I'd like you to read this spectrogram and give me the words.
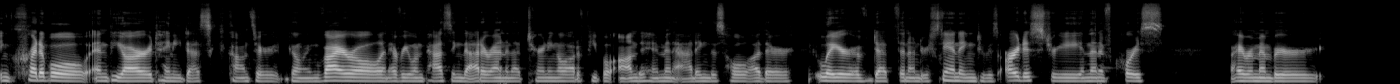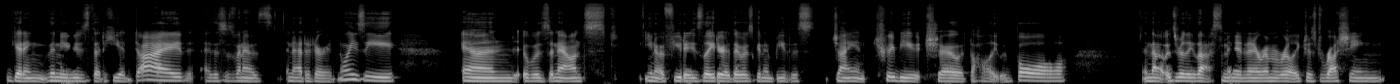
incredible NPR Tiny Desk concert going viral and everyone passing that around and that turning a lot of people onto him and adding this whole other layer of depth and understanding to his artistry. And then, of course, I remember getting the news that he had died. Uh, this is when I was an editor at Noisey. And it was announced, you know, a few days later, there was going to be this giant tribute show at the Hollywood Bowl. And that was really last minute. And I remember like just rushing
